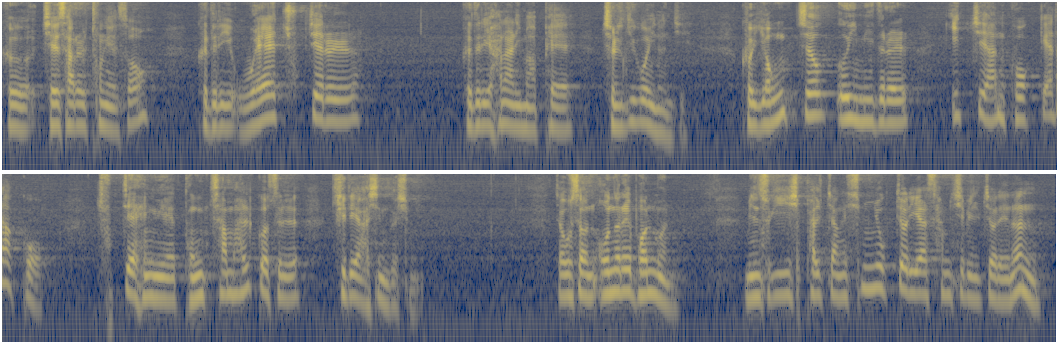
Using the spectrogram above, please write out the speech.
그 제사를 통해서 그들이 왜 축제를 그들이 하나님 앞에 즐기고 있는지 그 영적 의미들을 잊지 않고 깨닫고 축제 행위에 동참할 것을 기대하신 것입니다. 자, 우선 오늘의 본문 민수기 28장 16절이야 31절에는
